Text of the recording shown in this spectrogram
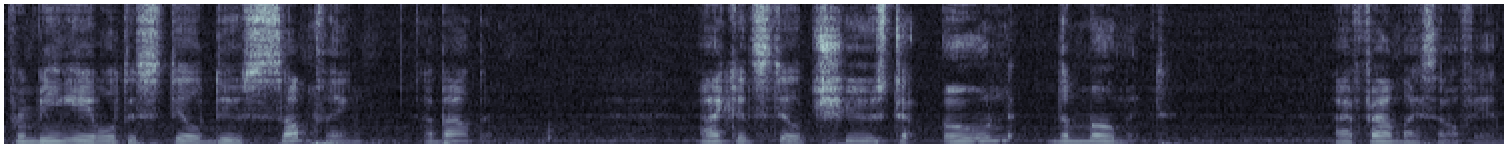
from being able to still do something about them. I could still choose to own the moment I found myself in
